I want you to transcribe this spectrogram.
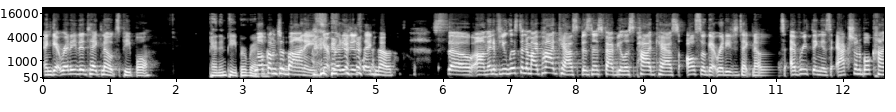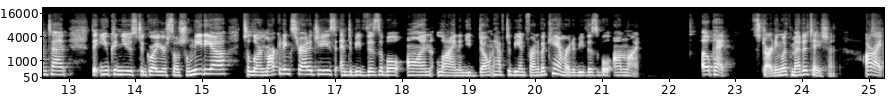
and get ready to take notes, people. Pen and paper ready. Welcome to Bonnie. Get ready to take notes. So, um, and if you listen to my podcast, Business Fabulous Podcast, also get ready to take notes. Everything is actionable content that you can use to grow your social media, to learn marketing strategies, and to be visible online. And you don't have to be in front of a camera to be visible online. Okay starting with meditation. All right.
